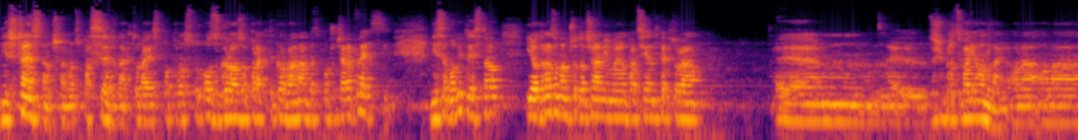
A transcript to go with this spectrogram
nieszczęsna przemoc pasywna, która jest po prostu o zgrozo praktykowana bez poczucia refleksji. Niesamowite jest to i od razu mam przed oczami moją pacjentkę, która żeśmy pracowali online. Ona, ona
